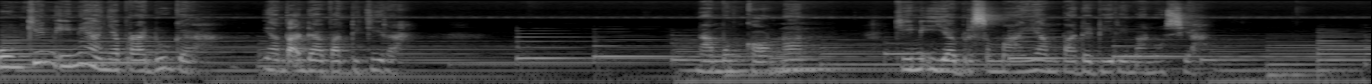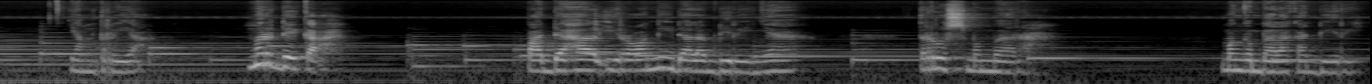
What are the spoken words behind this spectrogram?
Mungkin ini hanya praduga yang tak dapat dikira. Namun konon, kini ia bersemayam pada diri manusia. Yang teriak, merdeka! Padahal ironi dalam dirinya terus membara, menggembalakan diri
